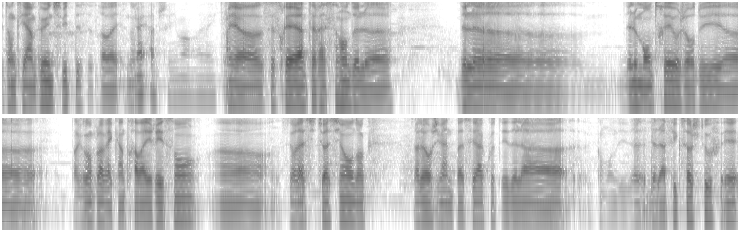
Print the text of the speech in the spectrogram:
Et donc, il y a un peu une suite de ce travail. Donc, Ouais, absolument. ouais, et ce serait intéressant de le, de le, de le montrer aujourd'hui, euh, par exemple avec un travail récent euh, sur la situation. Donc, tout à l'heure, je viens de passer à côté de la, comment on dit, de, de la Fixerstuf. Et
